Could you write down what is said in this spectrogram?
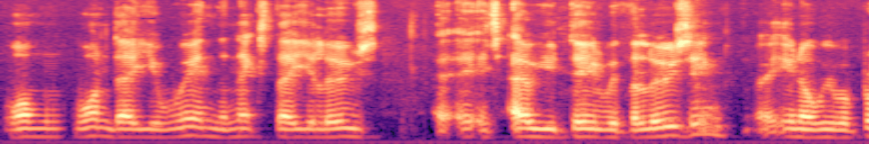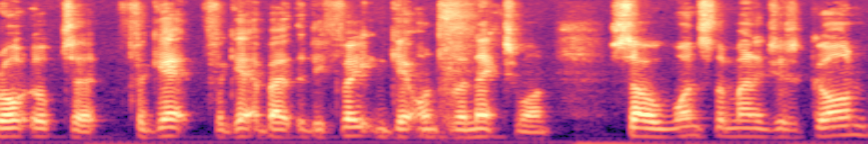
one one day you win, the next day you lose. It's how you deal with the losing. You know, we were brought up to forget forget about the defeat and get on to the next one. So once the manager's gone,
